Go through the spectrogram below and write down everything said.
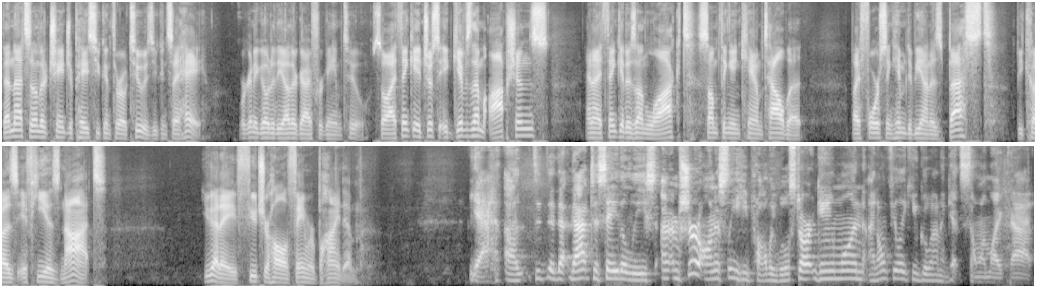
Then that's another change of pace you can throw too, is you can say, hey, we're going to go to the other guy for game two. So I think it just it gives them options, and I think it has unlocked something in Cam Talbot by forcing him to be on his best. Because if he is not, you got a future Hall of Famer behind him. Yeah, uh, th- th- that, that to say the least. I'm sure, honestly, he probably will start game one. I don't feel like you go out and get someone like that.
